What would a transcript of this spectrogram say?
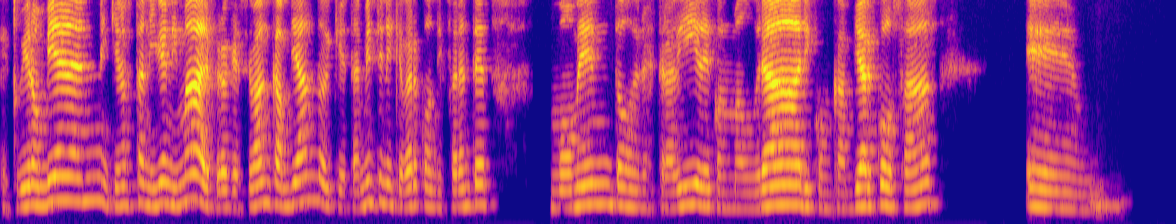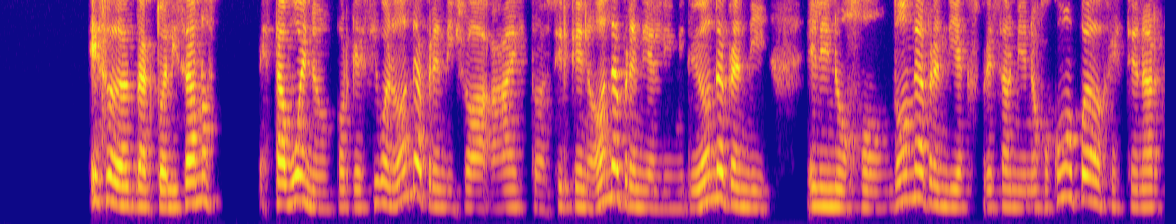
estuvieron bien y que no están ni bien ni mal, pero que se van cambiando y que también tienen que ver con diferentes momentos de nuestra vida y con madurar y con cambiar cosas. Eh, eso de actualizarnos está bueno, porque sí, bueno, ¿dónde aprendí yo a, esto? Decir que no, ¿dónde aprendí el límite? ¿Dónde aprendí el enojo? ¿Dónde aprendí a expresar mi enojo? ¿Cómo puedo gestionar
